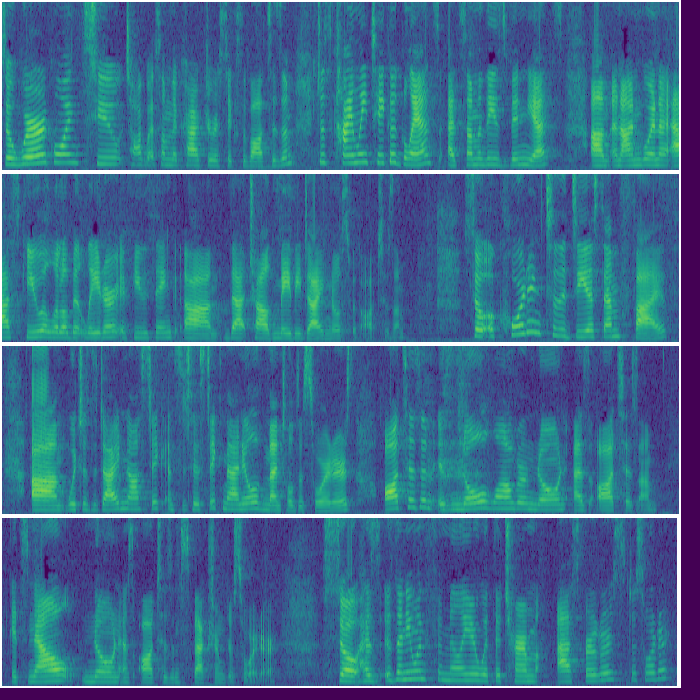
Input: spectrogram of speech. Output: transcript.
So we're going to talk about some of the characteristics of autism. Just kindly take a glance at some of these vignettes, um, and I'm going to ask you a little bit later if you think um, that child may be diagnosed with autism. So according to the DSM-5, um, which is the Diagnostic and Statistic Manual of Mental Disorders, autism is no longer known as autism. It's now known as autism spectrum disorder. So has, is anyone familiar with the term Asperger's disorder?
